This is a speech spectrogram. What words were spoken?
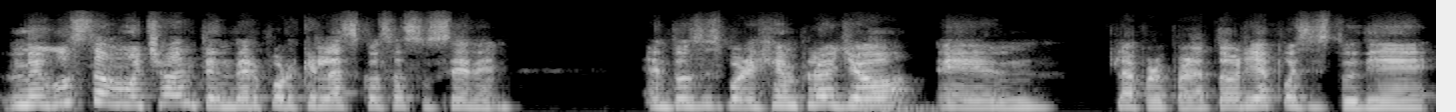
me gusta mucho entender por qué las cosas suceden. Entonces, por ejemplo, yo en la preparatoria pues estudié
